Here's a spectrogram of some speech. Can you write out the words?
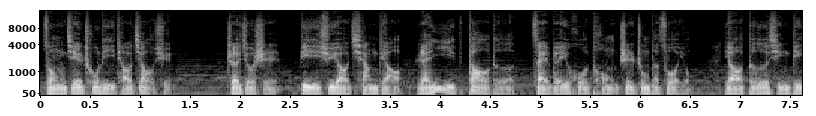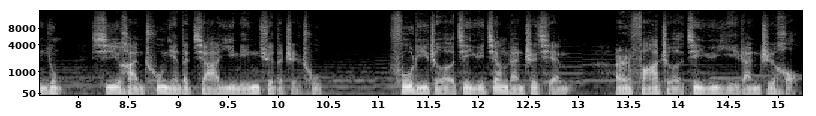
总结出了一条教训，这就是必须要强调仁义道德在维护统治中的作用，要德行并用。西汉初年的贾谊明确地指出：“夫礼者尽于将然之前，而法者尽于已然之后。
